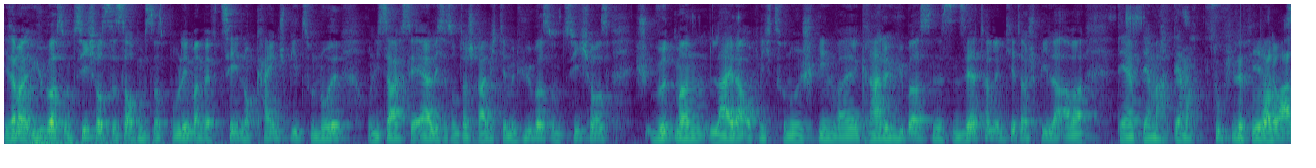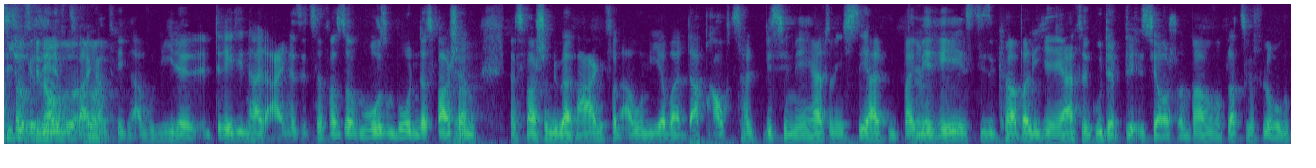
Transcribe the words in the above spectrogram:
ich sag mal, Hübers und Zichos, das ist auch ein bisschen das Problem beim FC, noch kein Spiel zu null. Und ich sage es dir ehrlich, das unterschreibe ich dir mit Hübers und Zichos, wird man leider auch nicht zu null spielen, weil gerade Hübers ist ein sehr talentierter Spieler, aber der, der, macht, der macht zu viele Fehler. Ja, du hast Zichos gesehen, genauso, im Zweikampf gegen Aboni, der dreht ihn halt ein, der sitzt ja fast auf dem Hosenboden. Das war schon, ja. das war schon überragend von Aboni, aber da braucht es halt ein bisschen mehr Härte. Und ich sehe halt, bei ja. Meret ist diese körperliche Härte, gut, der ist ja auch schon ein paar Mal vom Platz geflogen,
